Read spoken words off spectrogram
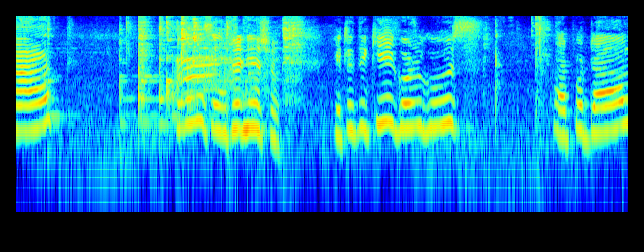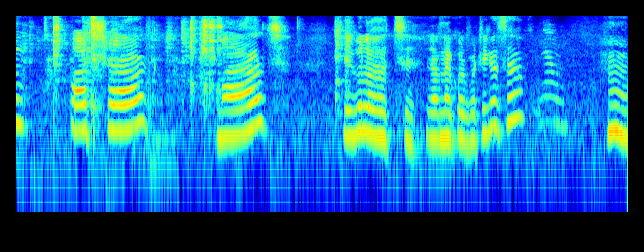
ভাত। উঠে নিয়ে আসো। এটাতে কি? গরুর গোস তারপর ডাল, পাট শাক, মাছ। এগুলো হচ্ছে, রান্না করব, ঠিক আছে? হুম।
